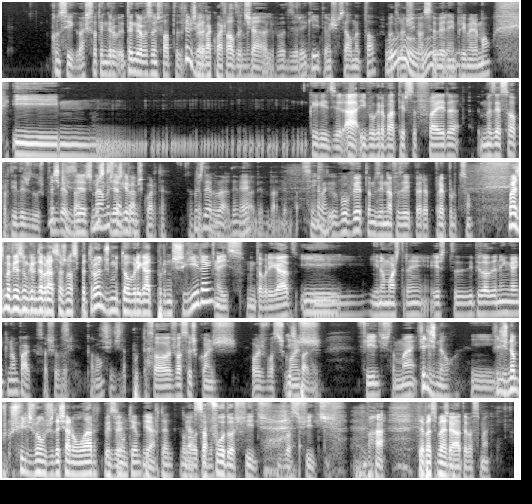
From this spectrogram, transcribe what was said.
Consigo, acho que só tenho, grava... tenho gravações de falta Podemos gravar quarta falta de chá. Olha, vou dizer aqui, tem um especial Natal, os patrões ficam a saber em Uh. primeira mão. E hum, o que é que eu ia dizer? Ah, e vou gravar terça-feira, mas é só a partir das duas. Mas se quiseres, Não, mas se quiseres gravamos quarta. Não Mas deve dar, deve É? dar, deve dar, deve dar. Sim, eu vou ver, estamos ainda a fazer para pré-produção. Mais uma vez um grande abraço aos nossos patronos. Muito obrigado por nos seguirem. É isso, muito obrigado. E- E, e não mostrem este episódio a ninguém que não pague, só chover, tá bom? Filhos da puta. Só aos vossos cônjuges, ou aos vossos cônjuges, filhos também. Filhos não. E... Filhos não, porque os filhos vão vos deixar num lar Pois daqui a é, um tempo yeah, e portanto não Yeah, vale a só pena. foda aos filhos, os vossos filhos. Vá, Até para a semana. tchau, até para a semana.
